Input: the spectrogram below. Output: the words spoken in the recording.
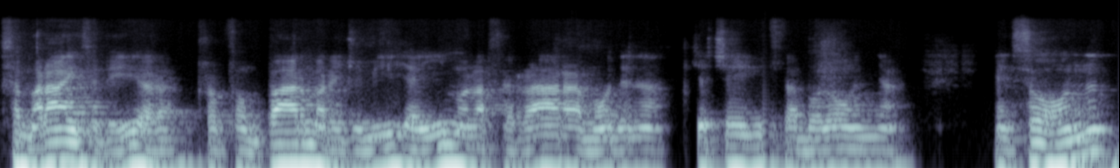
summarized here from, from Parma, Reggio Emilia, Imola, Ferrara, Modena, Piacenza, Bologna, and so on.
